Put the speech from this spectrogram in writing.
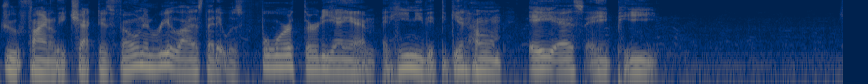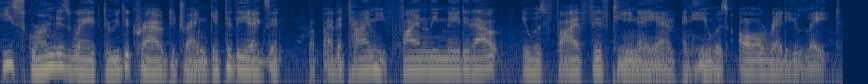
Drew finally checked his phone and realized that it was 4:30 a.m. and he needed to get home ASAP. He squirmed his way through the crowd to try and get to the exit, but by the time he finally made it out, it was 5:15 a.m. and he was already late.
